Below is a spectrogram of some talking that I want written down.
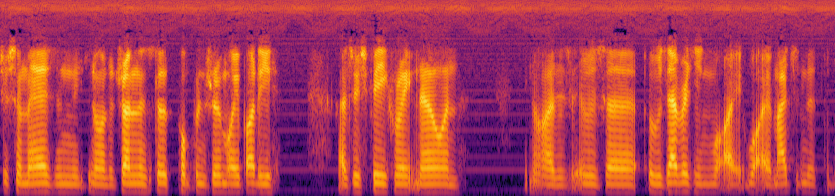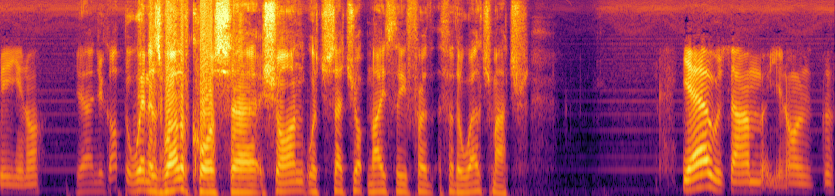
just amazing. You know, the adrenaline still pumping through my body as we speak right now, and you know, it was it was, uh, it was everything what I what I imagined it to be. You know. Yeah, and you got the win as well, of course, uh, Sean, which set you up nicely for for the Welsh match. Yeah, it was um, you know, the,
